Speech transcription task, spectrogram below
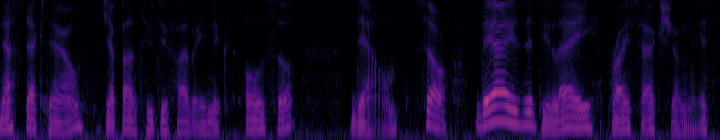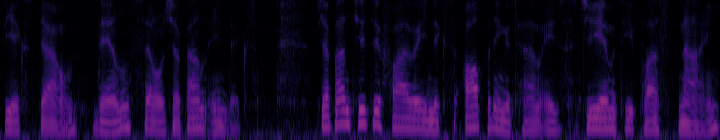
Nasdaq down, Japan 225 index also down. So there is a delay price action, SPX down, then sell Japan index. Japan 225 index opening time is GMT plus 9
